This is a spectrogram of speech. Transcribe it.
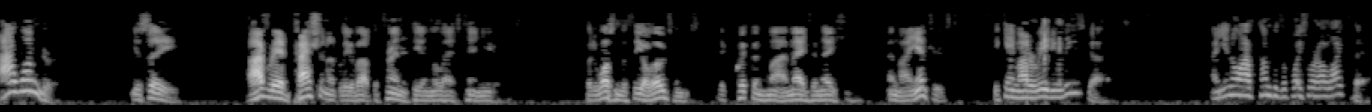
I wonder, you see, I've read passionately about the Trinity in the last ten years, but it wasn't the theologians that quickened my imagination and my interest. It came out of reading these guys. And you know, I've come to the place where I like that.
